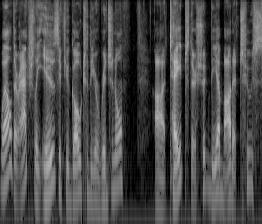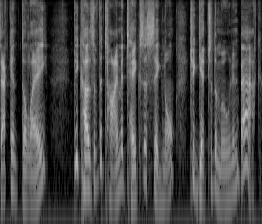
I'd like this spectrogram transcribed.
Well, there actually is if you go to the original uh, tapes, there should be about a two second delay because of the time it takes a signal to get to the moon and back.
